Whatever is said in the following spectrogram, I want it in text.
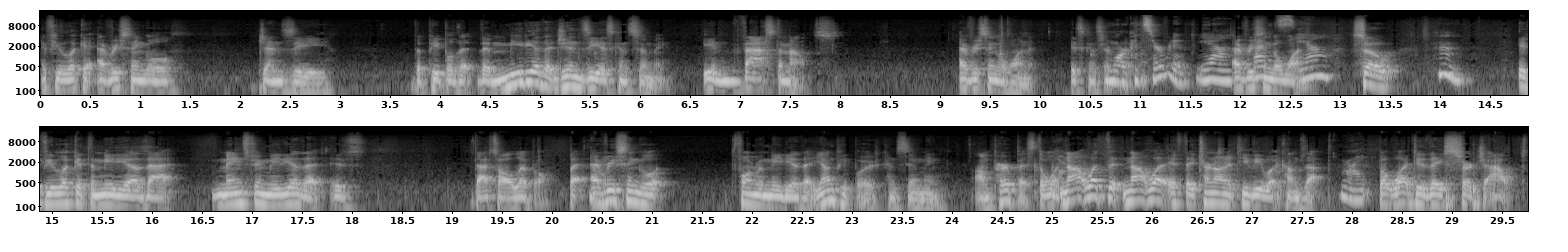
if you look at every single Gen Z, the people that, the media that Gen Z is consuming in vast amounts, every single one is conservative. more conservative yeah Every single one. yeah So, hmm. if you look at the media that mainstream media that is, that's all liberal. But every single form of media that young people are consuming on purpose, the one, Yeah. not what the, not what if they turn on a TV, what comes up, Right. But what do they search out?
